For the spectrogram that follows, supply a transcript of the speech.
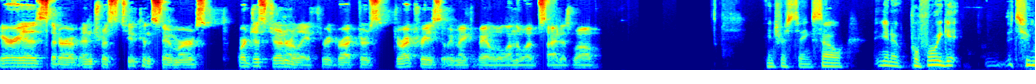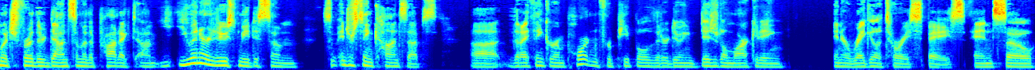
areas that are of interest to consumers or just generally through directors directories that we make available on the website as well interesting so you know before we get too much further down some of the product um, you introduced me to some some interesting concepts uh, that I think are important for people that are doing digital marketing in a regulatory space. And so,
